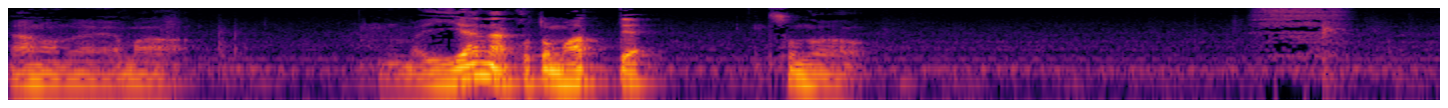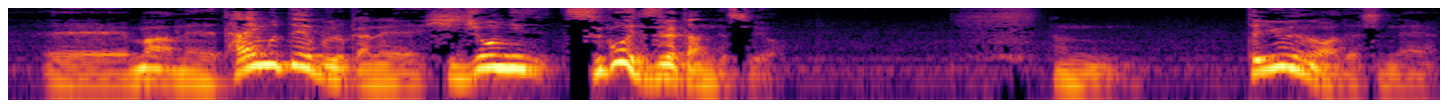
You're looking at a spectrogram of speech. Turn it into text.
あのねまあ、まあ、嫌なこともあってそのえー、まあね、タイムテーブルがね、非常にすごいずれたんですよ。うん。っていうのはですね、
